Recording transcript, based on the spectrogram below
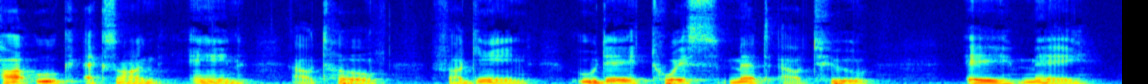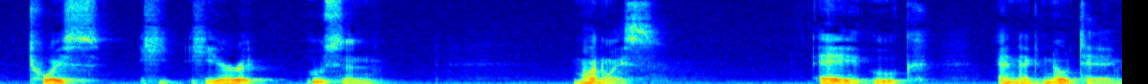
Ha uk exon ein auto phagein ude tois met autu e me tois hier usen monois e uk enegnote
